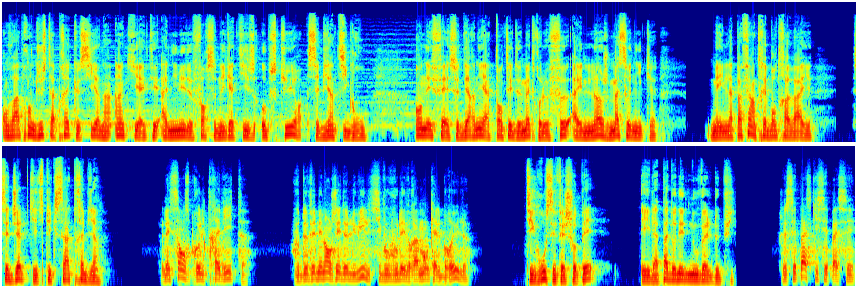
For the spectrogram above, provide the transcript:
on va apprendre juste après que s'il y en a un qui a été animé de forces négatives obscures, c'est bien Tigrou. En effet, ce dernier a tenté de mettre le feu à une loge maçonnique. Mais il n'a pas fait un très bon travail. C'est Jed qui explique ça très bien. L'essence brûle très vite. Vous devez mélanger de l'huile si vous voulez vraiment qu'elle brûle. Tigrou s'est fait choper, et il n'a pas donné de nouvelles depuis. Je sais pas ce qui s'est passé.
